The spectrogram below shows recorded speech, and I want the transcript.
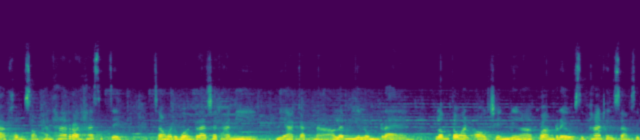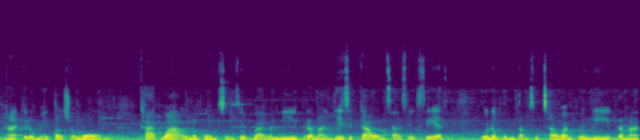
ราคม 2557 จังหวัดอุบลราชธานี มีอากาศหนาวและมีลมแรง ลมตะวันออกเฉียงเหนือความเร็ว 15-35 กิโลเมตรต่อชั่วโมง คาดว่าอุณหภูมิสูงสุดบ่ายวันนี้ประมาณ 29 องศาเซลเซียส อุณหภูมิต่ำสุดเช้าวันพรุ่งนี้ประมาณ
